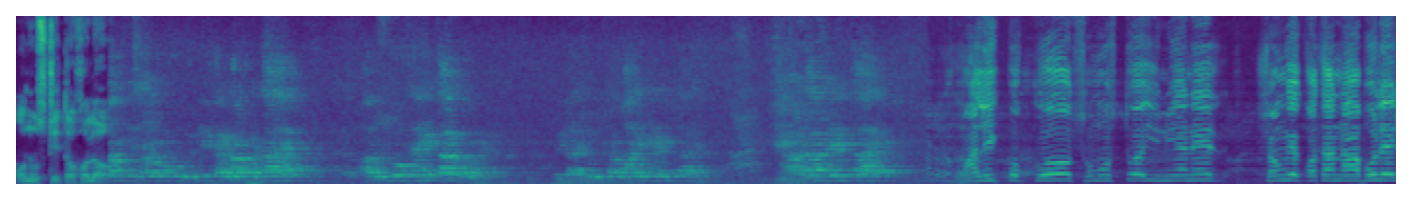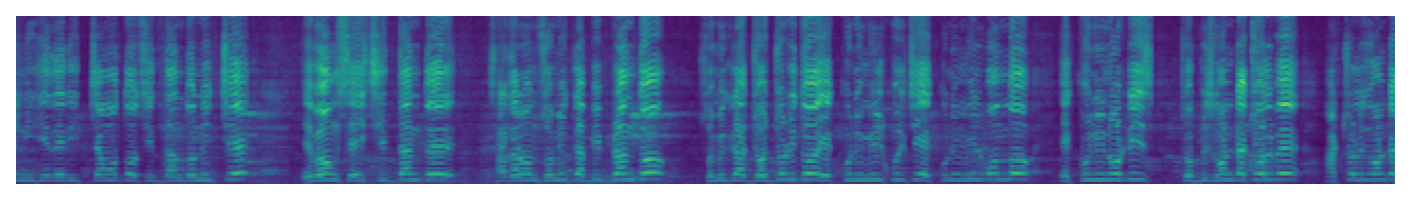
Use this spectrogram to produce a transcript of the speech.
অনুষ্ঠিত হলো किसानों को बिक्री करना पड़ता है और उसको खरीदता कौन है মালিক পক্ষ সমস্ত ইউনিয়নের সঙ্গে কথা না বলে নিজেদের ইচ্ছামতো সিদ্ধান্ত নিচ্ছে এবং সেই সিদ্ধান্তে সাধারণ শ্রমিকরা বিভ্রান্ত, শ্রমিকরা জর্জরিত, এক্ষুনি মিল খুলছে, এক্ষুনি মিল বন্ধ, এক্ষুনি নোটিশ, চব্বিশ ঘণ্টা চলবে, আটচল্লিশ ঘণ্টা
